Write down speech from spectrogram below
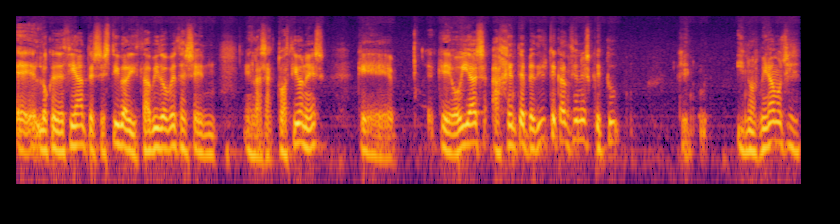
eh, lo que decía antes Estíbaliz, ha habido veces en, en las actuaciones que, que, oías a gente pedirte canciones que tú... Que, y nos miramos y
